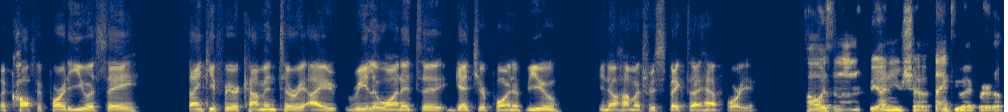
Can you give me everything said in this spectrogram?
the Coffee Party USA. Thank you for your commentary. I really wanted to get your point of view. You know how much respect I have for you. Always an honor to be on your show. Thank you, Egberto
